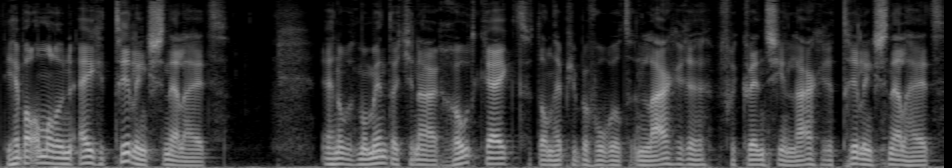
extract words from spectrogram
die hebben allemaal hun eigen trillingssnelheid. En op het moment dat je naar rood kijkt, dan heb je bijvoorbeeld een lagere frequentie, een lagere trillingssnelheid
